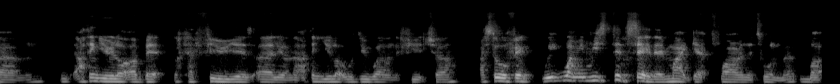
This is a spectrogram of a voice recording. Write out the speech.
Um, I think you lot are a bit like a few years early on that. I think you lot will do well in the future. I still think we. Well, I mean, we did say they might get far in the tournament, but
